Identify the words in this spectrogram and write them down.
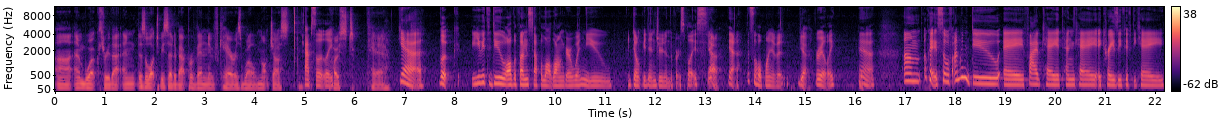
uh, and work through that. And there's a lot to be said about preventative care as well not just absolutely. post care. Yeah, look, you get to do all the fun stuff a lot longer when you don't get injured in the first place. Yeah. Yeah, that's the whole point of it, Yeah. really. Yeah. Um, okay, so if I'm going to do a 5K, a 10K, a crazy 50K,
